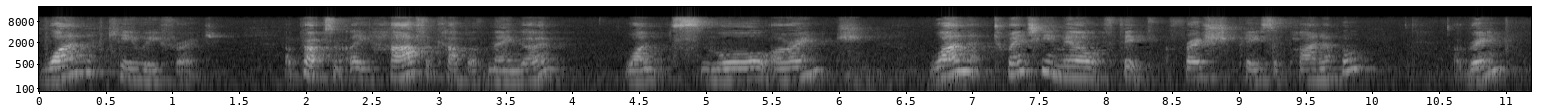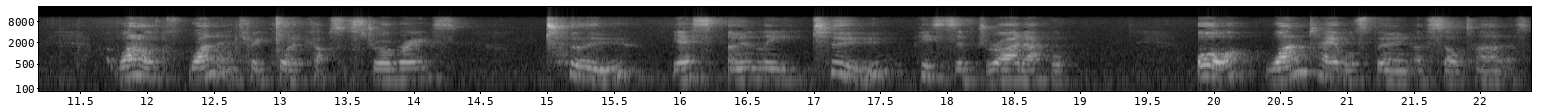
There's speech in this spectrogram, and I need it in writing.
one kiwi fruit, approximately half a cup of mango, one small orange, one 20 ml thick fresh piece of pineapple, a ring, one or one and three quarter cups of strawberries, two, yes, only two pieces of dried apple. Or one tablespoon of sultanas,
